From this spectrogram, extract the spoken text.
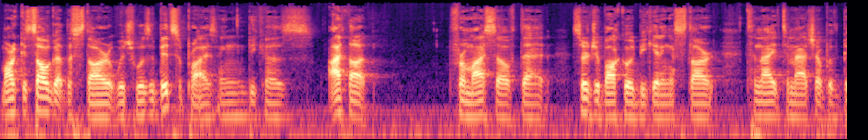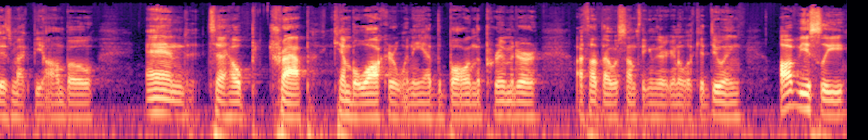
Marc Gasol got the start, which was a bit surprising because I thought for myself that Serge Ibaka would be getting a start tonight to match up with Bismack Biyombo and to help trap Kemba Walker when he had the ball in the perimeter. I thought that was something they're going to look at doing. Obviously,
